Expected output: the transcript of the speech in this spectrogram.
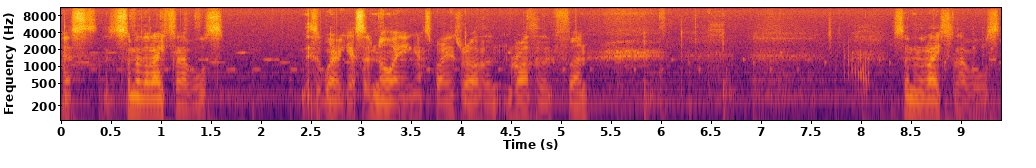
Yes, some of the later levels, this is where it gets annoying, I suppose, rather than, rather than fun. Some of the later levels,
